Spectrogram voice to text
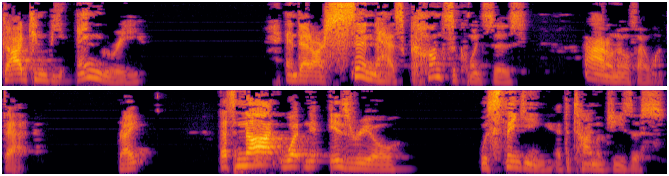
God can be angry and that our sin has consequences, I don't know if I want that. Right? That's not what Israel was thinking at the time of Jesus.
